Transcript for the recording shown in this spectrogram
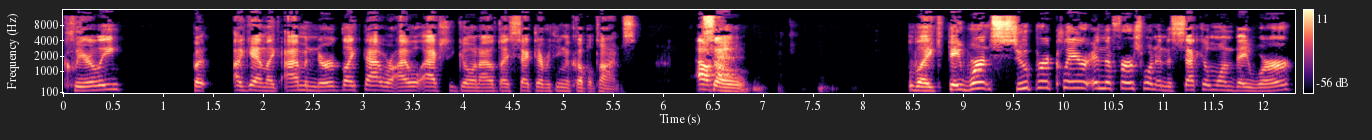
clearly. But again, like I'm a nerd like that, where I will actually go and I'll dissect everything a couple times. Okay. So, like, they weren't super clear in the first one. In the second one, they were.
